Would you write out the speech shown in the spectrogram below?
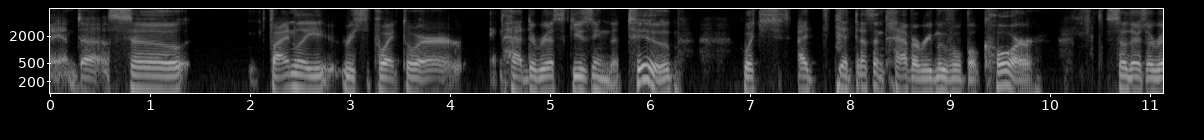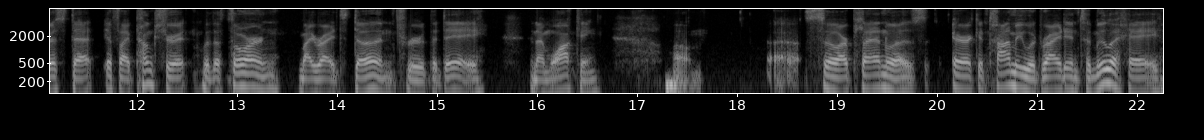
and uh, so finally reached the point where had to risk using the tube, which I, it doesn't have a removable core. So there's a risk that if I puncture it with a thorn, my ride's done for the day and I'm walking. Um, so our plan was Eric and Tommy would ride into Mulegé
